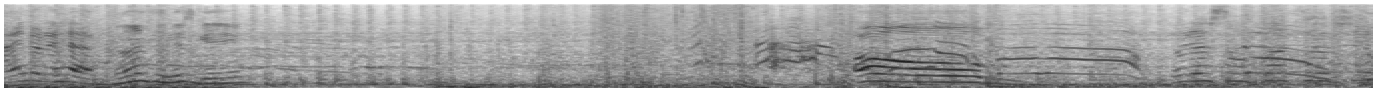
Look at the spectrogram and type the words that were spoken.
I know they have guns in this game. Ah! Oh, yo, oh, that's some fucked up shit.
